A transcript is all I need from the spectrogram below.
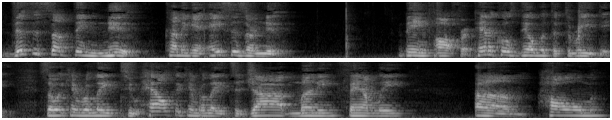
this is something new coming in. Aces are new being offered. Pentacles deal with the 3D. So it can relate to health, it can relate to job, money, family, um, home,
